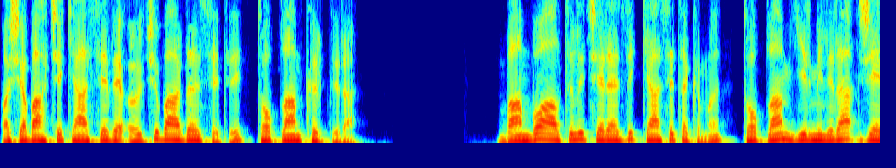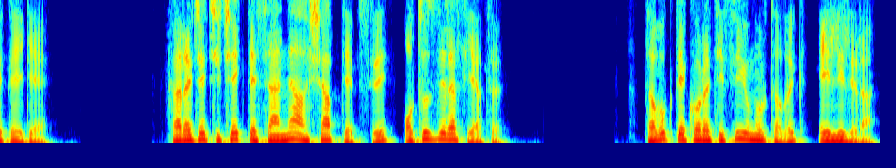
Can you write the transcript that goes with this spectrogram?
Paşabahçe kase ve ölçü bardağı seti, toplam 40 lira. Bambu altılı çerezlik kase takımı, toplam 20 lira JPG. Karaca çiçek desenli ahşap tepsi, 30 lira fiyatı. Tavuk dekoratifli yumurtalık, 50 lira.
